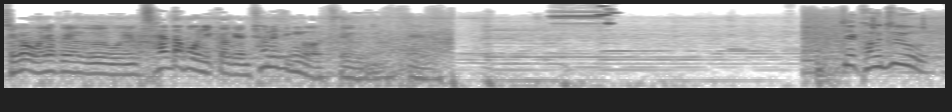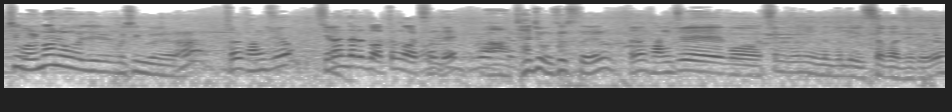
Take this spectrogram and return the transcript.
제가 그냥 그냥 그 이렇게 살다 보니까 그냥 편해진 것 같아요. 그냥. 예. 제 광주 지금 얼마나 오신 거예요? 저 광주요? 지난달에도 왔던 것 같은데. 아, 자주 오셨어요? 저는 광주에 뭐 친분이 있는 분들이 있어가지고요.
